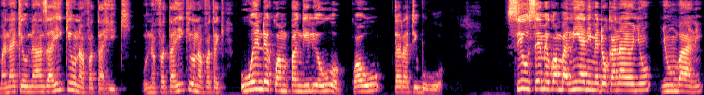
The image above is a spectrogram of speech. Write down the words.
Manake unaanza hiki unafata hiki. Unafata hiki unafata hiki, uende kwa mpangilio huo, kwa utaratibu huo, si useme kwamba nia nimetoka nayo nyu, nyumbani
